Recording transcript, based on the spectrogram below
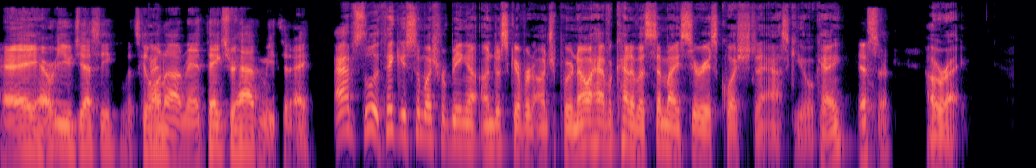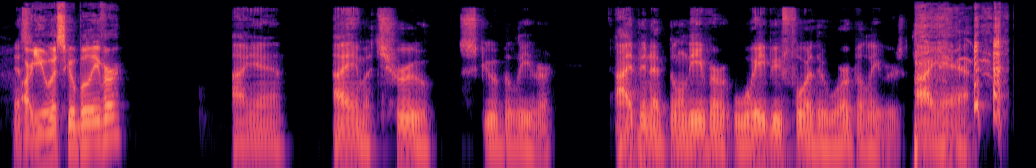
Hey, how are you, Jesse? What's going on, man? Thanks for having me today. Absolutely. Thank you so much for being an undiscovered entrepreneur. Now I have a kind of a semi serious question to ask you, okay? Yes, sir. All right. Yes, are sir. you a Skoobeliever? I am. I am a true Skoobeliever. I've been a believer way before there were believers. I am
